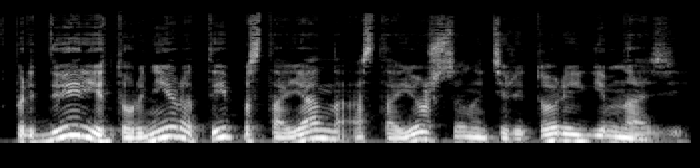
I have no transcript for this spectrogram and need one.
В преддверии турнира ты постоянно остаешься на территории гимназии,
